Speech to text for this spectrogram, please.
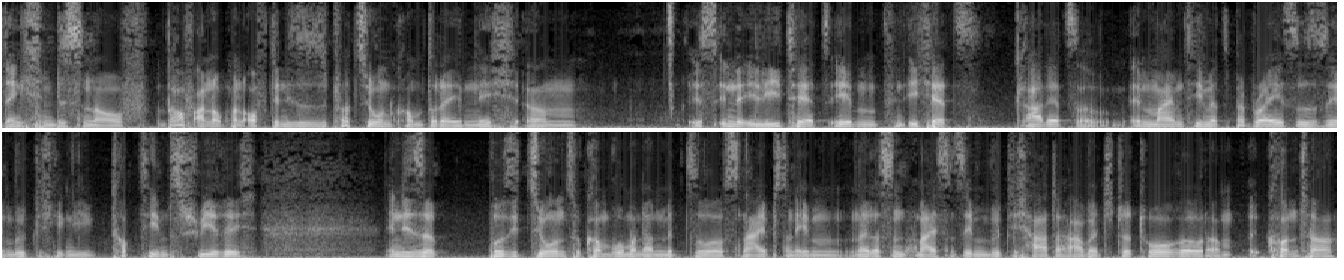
denke ich, ein bisschen auf, drauf an, ob man oft in diese Situation kommt oder eben nicht. Ähm, ist in der Elite jetzt eben, finde ich jetzt, gerade jetzt äh, in meinem Team jetzt bei Brace ist es eben wirklich gegen die Top-Teams schwierig, in diese Positionen zu kommen, wo man dann mit so Snipes dann eben, ne, das sind meistens eben wirklich harte erarbeitete Tore oder Konter,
